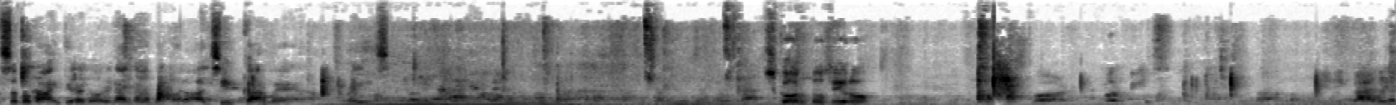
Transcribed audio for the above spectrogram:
sa babaeng tirador ng taga Bacolod, si Carmen Reyes. Score 2-0. Delikado na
